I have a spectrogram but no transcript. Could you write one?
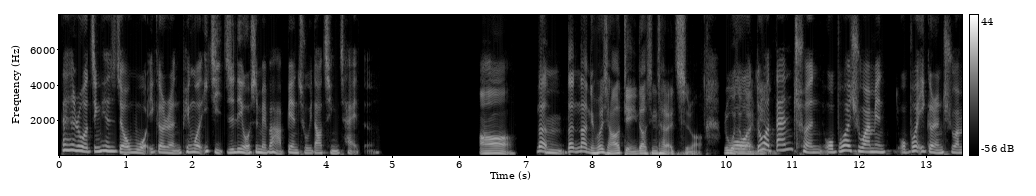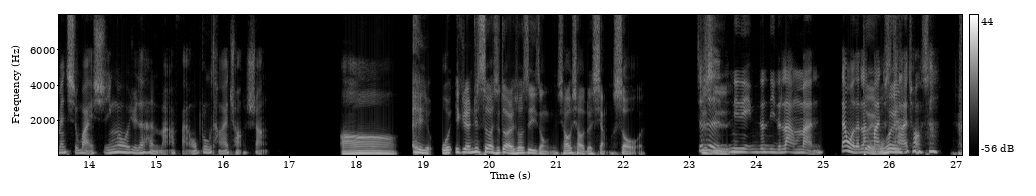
但是如果今天是只有我一个人，凭我一己之力，我是没办法变出一道青菜的。哦。那、嗯、那那你会想要点一道青菜来吃吗？如果在外面，如果单纯我不会去外面，我不会一个人去外面吃外食，因为我觉得很麻烦，我不如躺在床上。哦，哎、欸，我一个人去吃外食对我来说是一种小小的享受，哎，就是你你的你的浪漫，但我的浪漫就是躺在床上。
